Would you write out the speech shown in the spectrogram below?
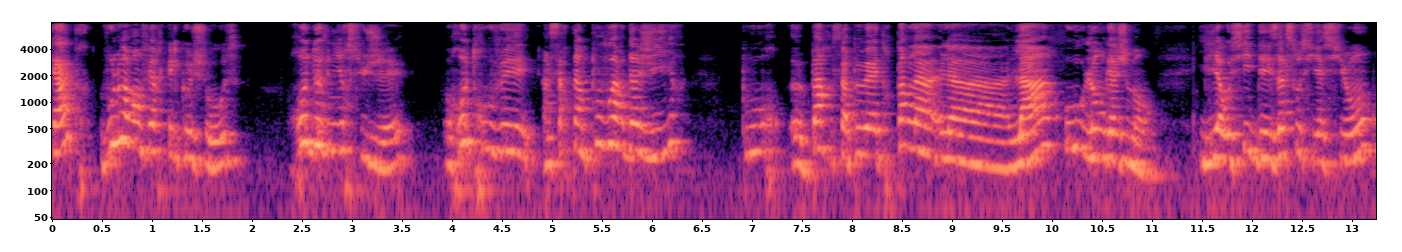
4. Vouloir en faire quelque chose, redevenir sujet, retrouver un certain pouvoir d'agir, pour, euh, par, ça peut être par l'art la, ou l'engagement. Il y a aussi des associations,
